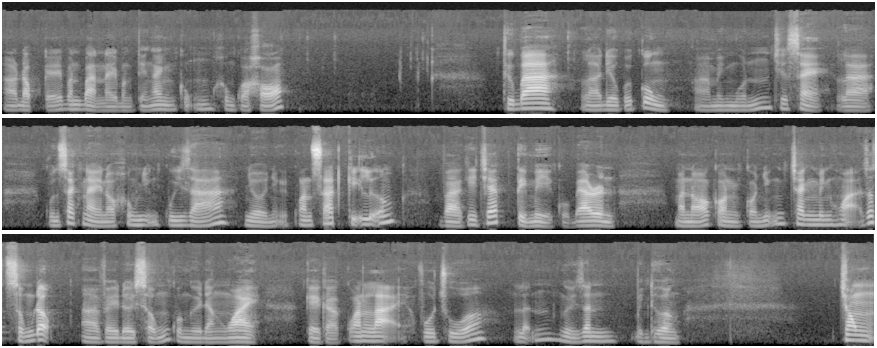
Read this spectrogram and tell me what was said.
À, đọc cái văn bản này bằng tiếng Anh cũng không quá khó. Thứ ba là điều cuối cùng à, mình muốn chia sẻ là cuốn sách này nó không những quý giá nhờ những cái quan sát kỹ lưỡng và ghi chép tỉ mỉ của Baron mà nó còn có những tranh minh họa rất sống động à, về đời sống của người đàng ngoài, kể cả quan lại, vua chúa lẫn người dân bình thường. Trong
